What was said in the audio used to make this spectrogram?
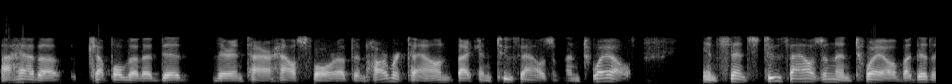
I had a couple that I did their entire house for up in Harbortown back in 2012. And since 2012, I did a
